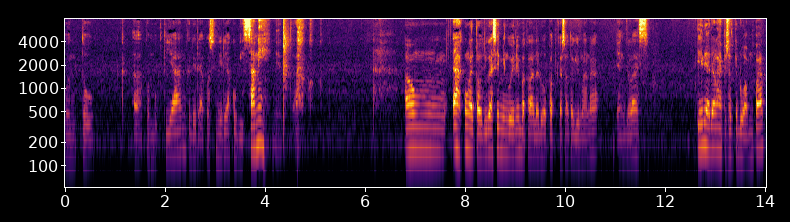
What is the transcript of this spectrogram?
untuk uh, pembuktian ke diri aku sendiri aku bisa nih gitu. Um, eh aku nggak tahu juga sih minggu ini bakal ada dua podcast atau gimana. Yang jelas ini adalah episode kedua empat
